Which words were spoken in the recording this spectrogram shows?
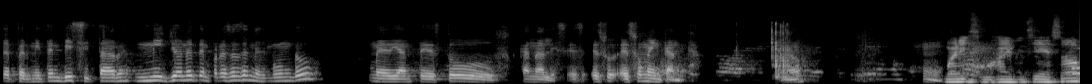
te permiten visitar millones de empresas en el mundo mediante estos canales. eso, eso me encanta. Hmm. Buenísimo, Jaime. Sí, eso,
